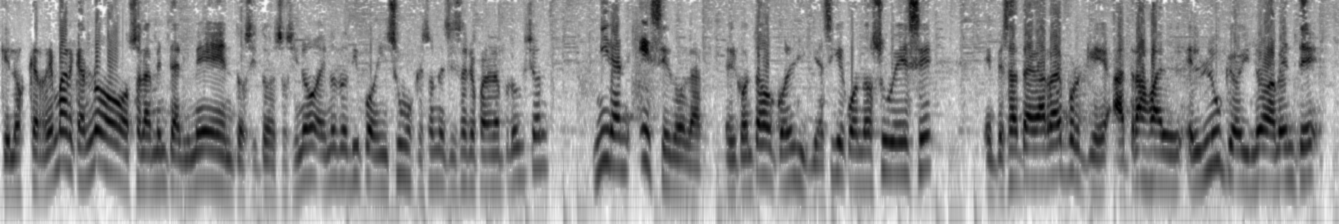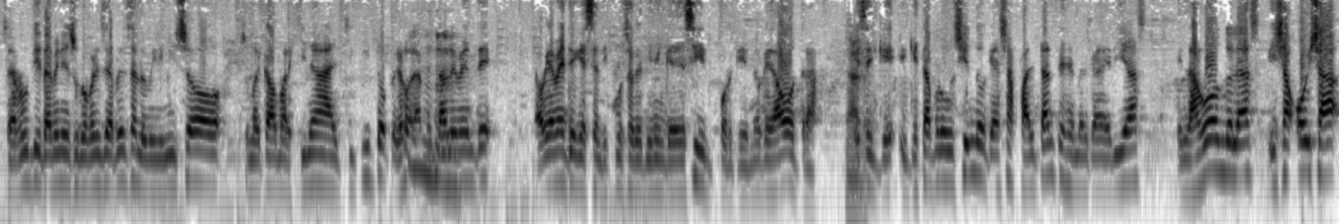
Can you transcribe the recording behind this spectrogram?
que los que remarcan no solamente alimentos y todo eso, sino en otro tipo de insumos que son necesarios para la producción, miran ese dólar, el contado con liqui. Así que cuando sube ese, empezate a agarrar porque atrás va el, el blue, que hoy nuevamente, Cerruti también en su conferencia de prensa lo minimizó, su mercado marginal, chiquito, pero lamentablemente, obviamente que es el discurso que tienen que decir, porque no queda otra. Claro. Es el que, el que está produciendo que haya faltantes de mercaderías en las góndolas. Ella hoy ya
